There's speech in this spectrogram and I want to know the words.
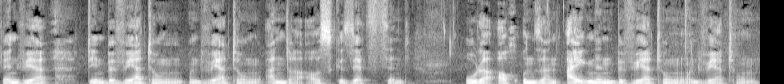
wenn wir den Bewertungen und Wertungen anderer ausgesetzt sind oder auch unseren eigenen Bewertungen und Wertungen.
